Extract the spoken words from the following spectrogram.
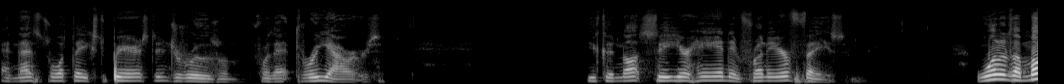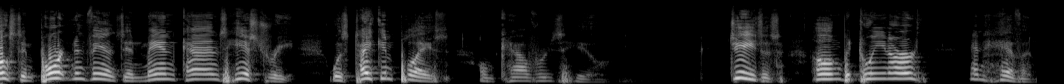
And that's what they experienced in Jerusalem for that three hours. You could not see your hand in front of your face. One of the most important events in mankind's history was taking place on Calvary's Hill. Jesus hung between earth and heaven.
